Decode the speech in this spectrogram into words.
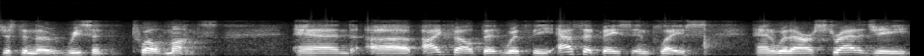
just in the recent 12 months. And uh, I felt that with the asset base in place and with our strategy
